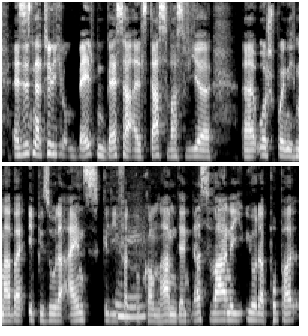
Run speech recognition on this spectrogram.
es ist natürlich um Welten besser als das, was wir äh, ursprünglich mal bei Episode 1 geliefert mhm. bekommen haben. Denn das war eine Yoda-Puppe,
